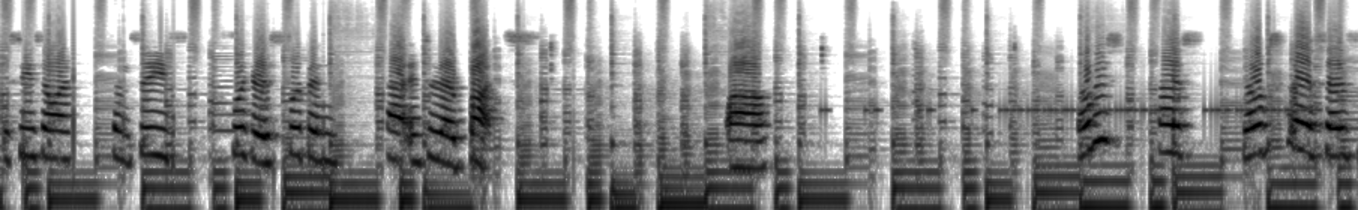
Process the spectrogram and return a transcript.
to see someone, from city slickers slipping uh, into their butts. Wow. Elvis, uh, Elvis says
